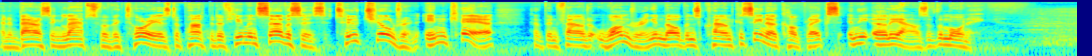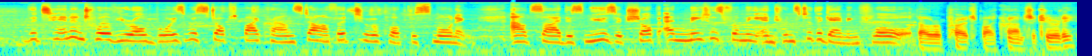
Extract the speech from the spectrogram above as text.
An embarrassing lapse for Victoria's Department of Human Services. Two children in care have been found wandering in Melbourne's Crown Casino complex in the early hours of the morning. The 10 and 12 year old boys were stopped by Crown staff at 2 o'clock this morning, outside this music shop and metres from the entrance to the gaming floor. They were approached by Crown Security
